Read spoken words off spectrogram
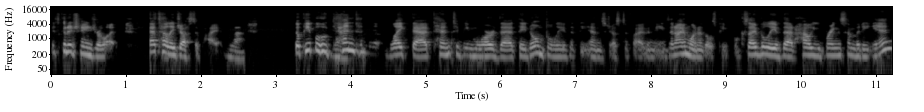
It's going to change your life. That's how they justify it. Yeah. So people who yeah. tend to like that tend to be more that they don't believe that the ends justify the means. And I'm one of those people because I believe that how you bring somebody in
